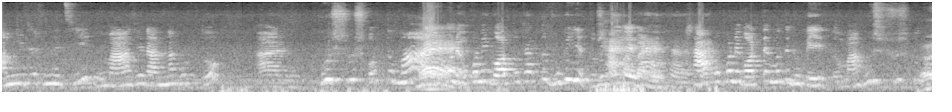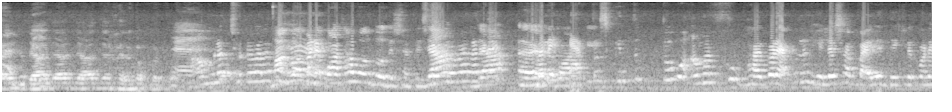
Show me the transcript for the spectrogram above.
আমি এটা শুনেছি মা যে রান্না করতো আর করতো মা হ্যাঁ। ওখানে ওখানে গর্ত থাকতো ঢুকে যেত হ্যাঁ। হ্যাঁ, হ্যাঁ। সাপ ওখানে গর্তের মধ্যে ঢুকে যেত মা করতো। হ্যাঁ। আমরা ছোটবেলা থেকে মানে কথা বলতো ওদের সাথে যা মানে এত কিন্তু তবু আমার খুব ভয় করে এখন হেলে সব বাইরে দেখলে পরে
